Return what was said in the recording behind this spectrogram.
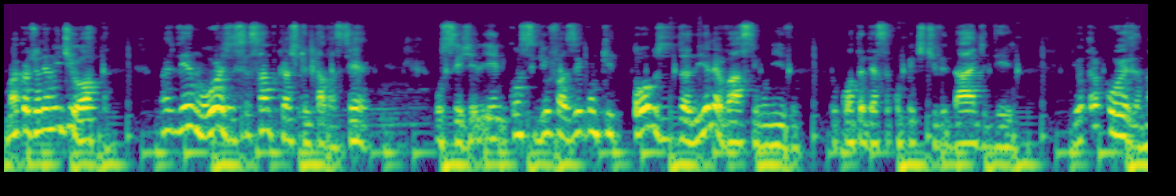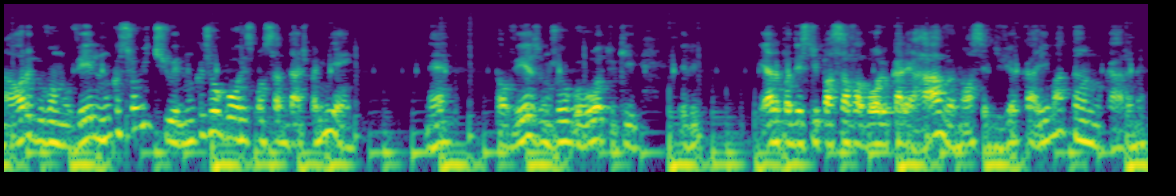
o Michael Jordan era um idiota, mas vendo hoje, você sabe que eu acho que ele estava certo? Ou seja, ele, ele, conseguiu fazer com que todos ali elevassem o nível, por conta dessa competitividade dele. E outra coisa, na hora do vamos ver, ele nunca se omitiu, ele nunca jogou responsabilidade para ninguém, né? Talvez um jogo ou outro que ele era para decidir passava a bola e o cara errava, nossa, ele devia cair matando o cara, né?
